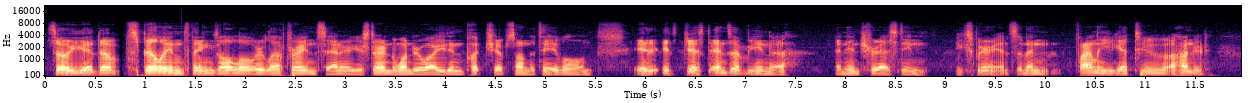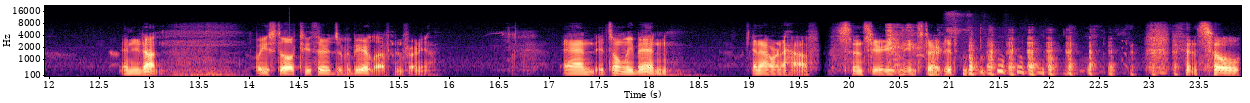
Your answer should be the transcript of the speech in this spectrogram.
so you end up spilling things all over left, right, and center. You're starting to wonder why you didn't put chips on the table, and it, it just ends up being a an interesting experience. And then finally you get to hundred, and you're done, but you still have two thirds of a beer left in front of you, and it's only been an hour and a half since your evening started. so,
